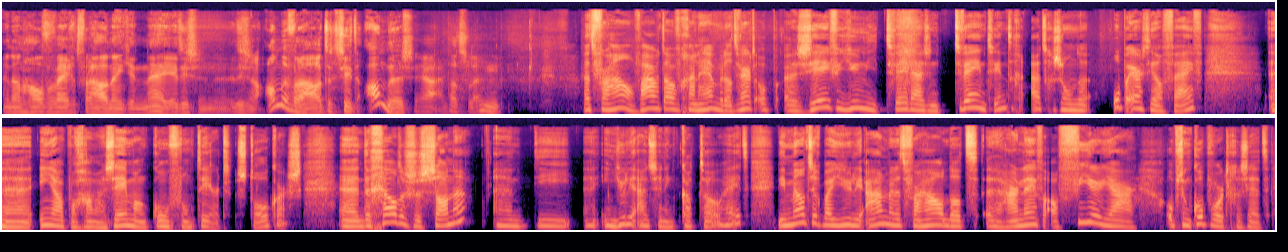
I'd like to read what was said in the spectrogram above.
En dan halverwege het verhaal denk je, nee, het is een, het is een ander verhaal. Het zit anders. Ja, dat is leuk. Hmm. Het verhaal waar we het over gaan hebben, dat werd op 7 eh, juni 2022 uitgezonden op RTL 5. Uh, in jouw programma Zeeman confronteert stalkers. Uh, de Gelderse Sanne, die uh, in jullie uitzending Cato heet. Die meldt zich bij jullie aan met het verhaal dat uh, haar leven al vier jaar op zijn kop wordt gezet.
